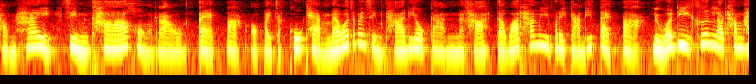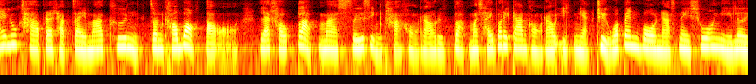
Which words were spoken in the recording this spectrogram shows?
ทำให้สินค้าของเราแตกต่างออกไปจากคู่แข่งแม้ว่าจะเป็นสินค้าเดียวกันนะคะ แต่ว่าถ้ามีบริการที่แตกต่าง หรือว่าดีขึ้นแล้วทำให้ลูกค้าประทับใจมากขึ้น จนเขาบอกต่อและเขากลับมาซื้อสินค้าของเราหรือกลับมาใช้บริการของเราอีกเนี่ยถือว่าเป็นโบนัสในช่วงนี้เลย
